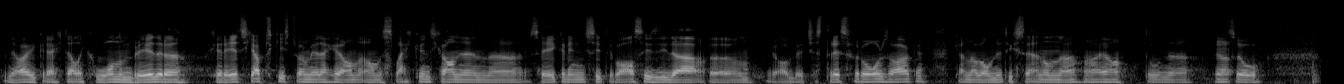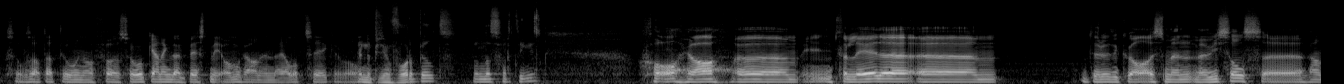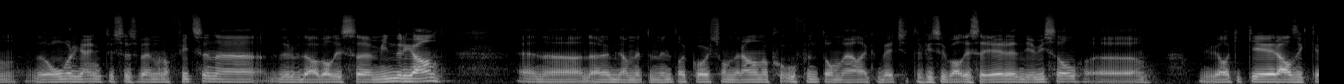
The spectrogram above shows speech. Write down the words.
ja, je krijgt eigenlijk gewoon een bredere gereedschapskist waarmee dat je aan, aan de slag kunt gaan. En eh, zeker in situaties die dat, ehm, ja, een beetje stress veroorzaken, kan dat wel nuttig zijn om dat, ah ja, toen eh, Ja. zo, zo zat dat toen. Of eh, zo kan ik daar best mee omgaan en dat helpt zeker wel. En heb je een voorbeeld van dat soort dingen? Goh, ja, ehm, in het verleden ehm, durfde ik wel eens mijn, mijn wissels eh, van de overgang tussen zwemmen of fietsen, eh durfde dat wel eens eh, minder gaan. En daar heb ik dan met de mental coach onderaan op geoefend om eigenlijk een beetje te visualiseren, die wissel. Nu elke keer als ik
